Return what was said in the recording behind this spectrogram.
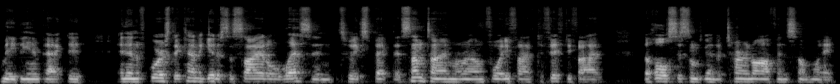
may be impacted. And then, of course, they kind of get a societal lesson to expect that sometime around 45 to 55, the whole system's going to turn off in some way,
